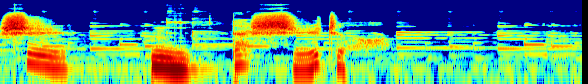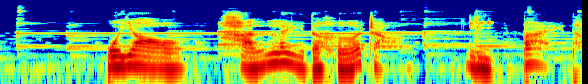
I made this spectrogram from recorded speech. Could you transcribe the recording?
是你的使者。我要含泪的合掌礼拜他，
